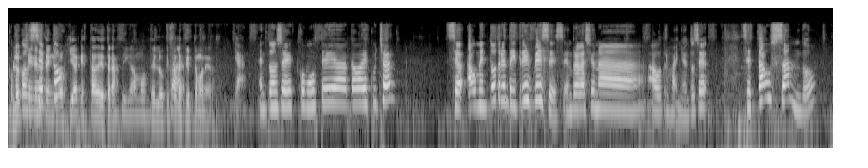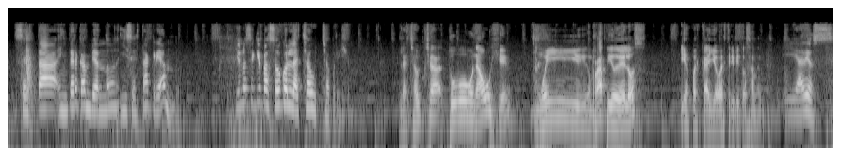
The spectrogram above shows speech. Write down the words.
Como blockchain es la tecnología que está detrás, digamos, de lo que son las criptomonedas. Ya. Entonces, como usted acaba de escuchar, se aumentó 33 veces en relación a, a otros años. Entonces, se está usando, se está intercambiando y se está creando. Yo no sé qué pasó con la chaucha, por ejemplo. La chaucha tuvo un auge muy rápido y veloz y después cayó estrepitosamente. Y adiós.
